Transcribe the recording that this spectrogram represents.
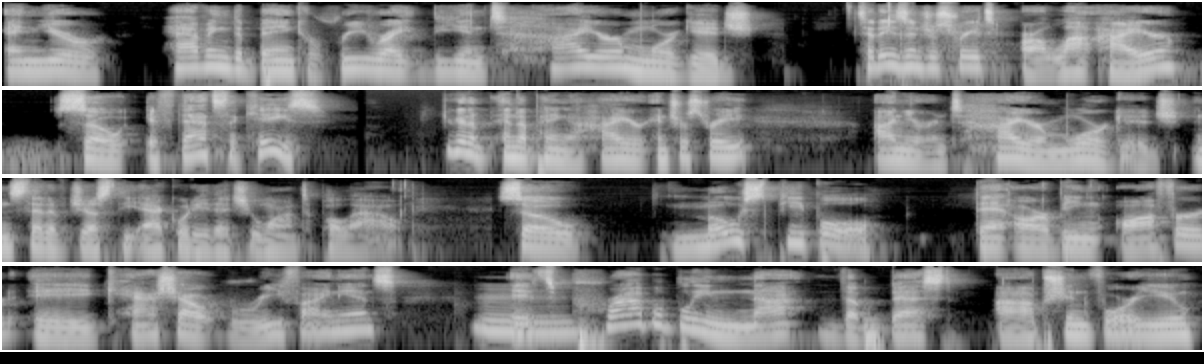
and you're having the bank rewrite the entire mortgage. Today's interest rates are a lot higher. So if that's the case, you're going to end up paying a higher interest rate on your entire mortgage instead of just the equity that you want to pull out. So most people that are being offered a cash out refinance it's Mm. probably not the best option for you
